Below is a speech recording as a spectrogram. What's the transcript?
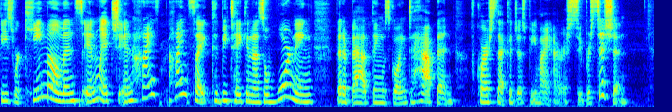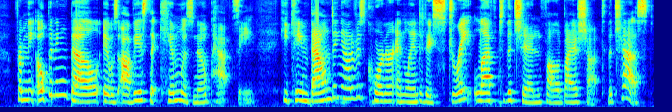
These were key moments in which, in hi- hindsight, could be taken as a warning that a bad thing was going to happen. Of course, that could just be my Irish superstition. From the opening bell, it was obvious that Kim was no patsy. He came bounding out of his corner and landed a straight left to the chin, followed by a shot to the chest.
